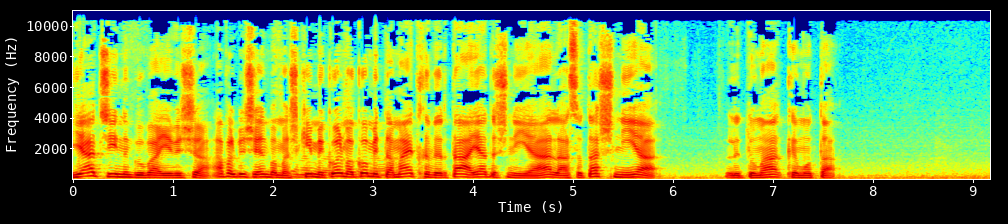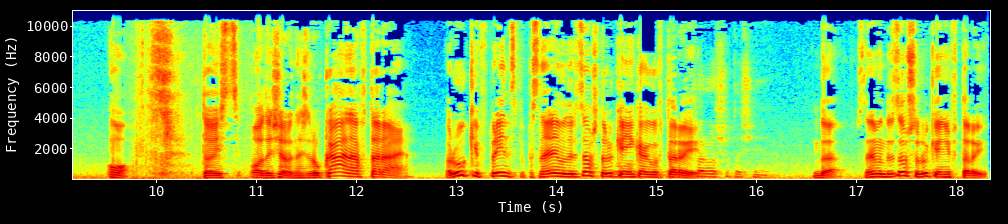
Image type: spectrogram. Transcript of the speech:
יד שהיא נגובה, יבשה, אף על פי שאין בה משקים, מכל מקום מטמא את חברתה היד השנייה, לעשותה שנייה, לטומאה כמותה. О, то есть, вот еще раз, значит, рука, она вторая. Руки, в принципе, постановление мудрецов, что руки, они как бы вторые. Хорошее уточнение. Да, постановление мудрецов, что руки, они вторые.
